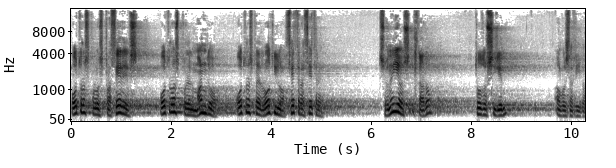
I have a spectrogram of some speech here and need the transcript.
otros por los placeres, otros por el mando, otros por el odio, etcétera, etcétera. Son ellos, y claro, todos siguen a los de arriba.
